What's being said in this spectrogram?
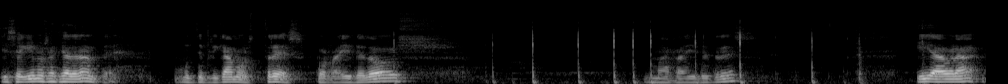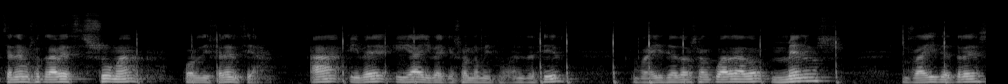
Y seguimos hacia adelante. Multiplicamos 3 por raíz de 2 más raíz de 3. Y ahora tenemos otra vez suma por diferencia. A y B y A y B, que son lo mismo. Es decir, raíz de 2 al cuadrado menos raíz de 3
